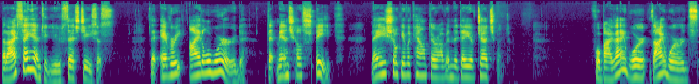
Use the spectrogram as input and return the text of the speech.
But I say unto you, says Jesus, that every idle word that men shall speak, they shall give account thereof in the day of judgment. For by thy, word, thy words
